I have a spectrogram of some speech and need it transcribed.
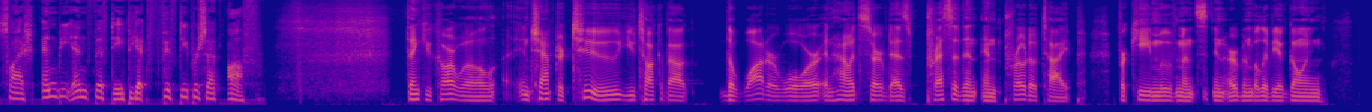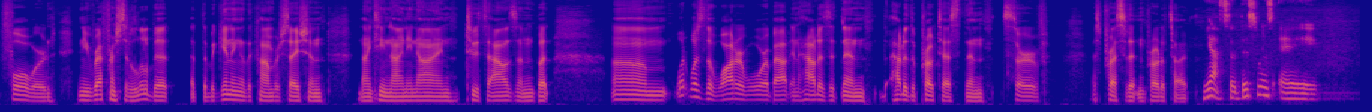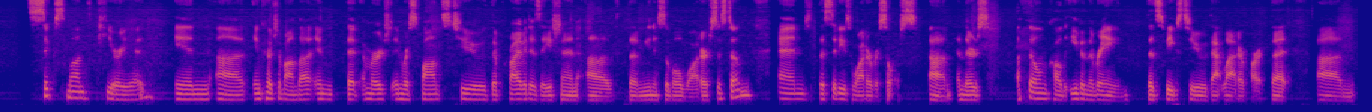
slash NBN50 to get 50% off. Thank you, Carwil. In chapter two, you talk about the water war and how it served as precedent and prototype for key movements in urban Bolivia going forward. And you referenced it a little bit at the beginning of the conversation, 1999, 2000. But um, what was the water war about, and how does it then? How did the protests then serve as precedent and prototype? Yeah, so this was a six month period in uh, in Cochabamba in, that emerged in response to the privatization of the municipal water system and the city's water resource. Um, and there's a film called Even the Rain that speaks to that latter part. That um,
